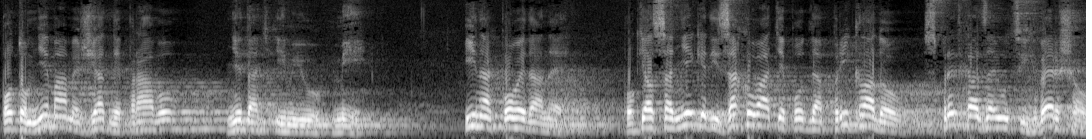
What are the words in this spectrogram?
potom nemáme žiadne právo nedať im ju my. Inak povedané, pokiaľ sa niekedy zachováte podľa príkladov z predchádzajúcich veršov,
